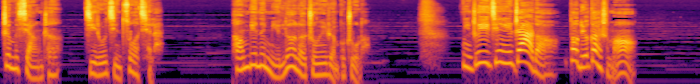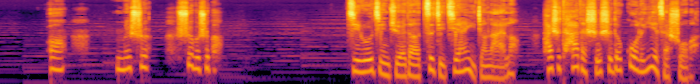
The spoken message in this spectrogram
这么想着，季如锦坐起来，旁边的米乐乐终于忍不住了：“你这一惊一乍的，到底要干什么？”“哦，没事，睡吧睡吧。”季如锦觉得自己既然已经来了。还是踏踏实实的过了夜再说吧。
